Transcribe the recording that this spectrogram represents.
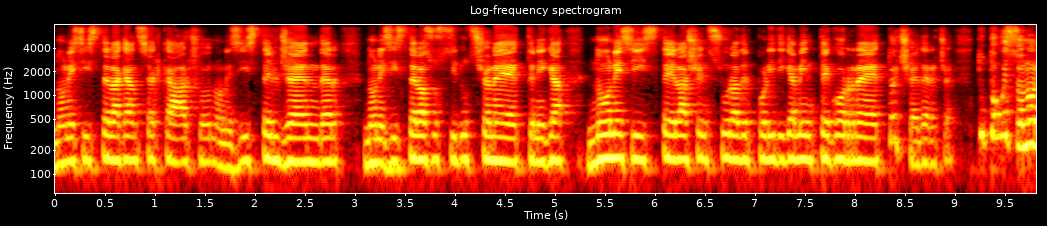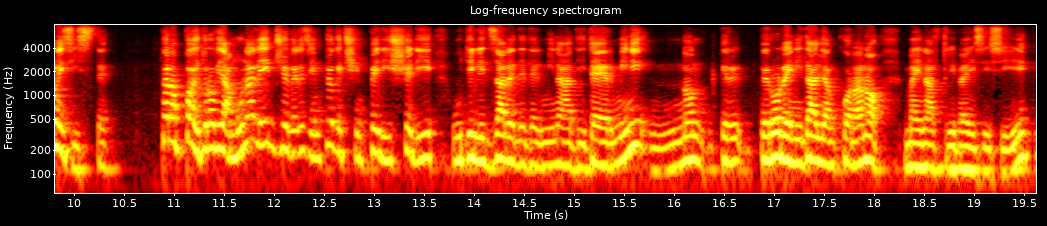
non esiste la cancel culture, non esiste il gender, non esiste la sostituzione etnica, non esiste la censura del politicamente corretto, eccetera, eccetera. Tutto questo non esiste. Però poi troviamo una legge, per esempio, che ci impedisce di utilizzare determinati termini, non- per, per ora in Italia ancora no, ma in altri paesi sì,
